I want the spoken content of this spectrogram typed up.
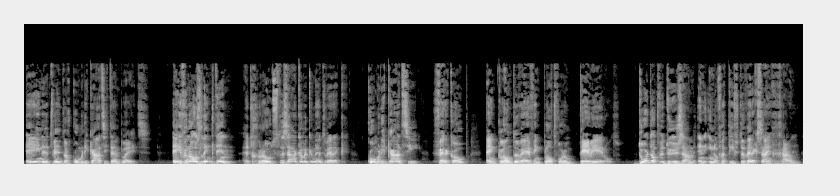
21 communicatietemplates. Evenals LinkedIn, het grootste zakelijke netwerk, communicatie, verkoop en klantenwerving platform ter wereld. Doordat we duurzaam en innovatief te werk zijn gegaan,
